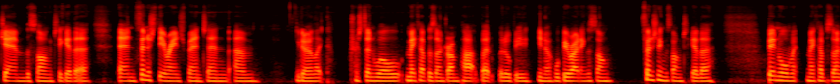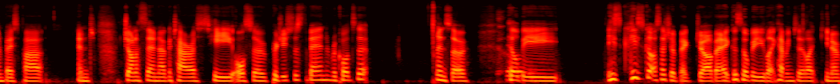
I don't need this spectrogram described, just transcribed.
jam the song together and finish the arrangement. And um, you know, like Tristan will make up his own drum part, but it'll be you know we'll be writing the song, finishing the song together. Ben will make up his own bass part, and Jonathan, our guitarist, he also produces the band and records it. And so he'll be he's he's got such a big job eh because he'll be like having to like you know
